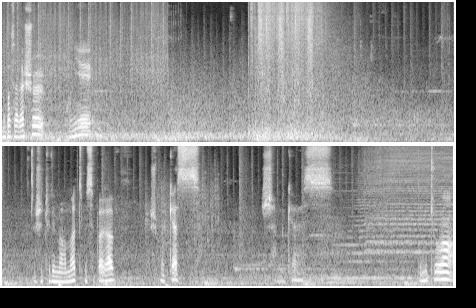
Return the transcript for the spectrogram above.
on passe à cheveux. On y est. des marmottes, mais c'est pas grave. Je me casse. Je me casse. Demi-tour.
